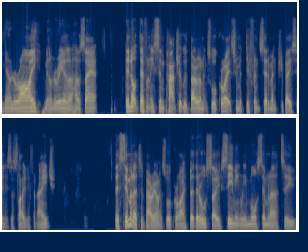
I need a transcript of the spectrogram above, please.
Milneri, Milneri, I don't know how to say it. They're not definitely sympatric with Baryonyx walkeri. It's from a different sedimentary basin. It's a slightly different age. They're similar to Baryonyx walkeri, but they're also seemingly more similar to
